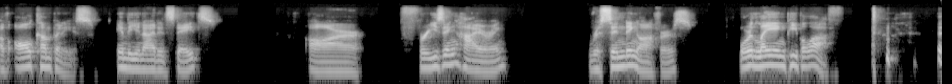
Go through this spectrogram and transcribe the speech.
of all companies in the United States are freezing hiring, rescinding offers, or laying people off.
